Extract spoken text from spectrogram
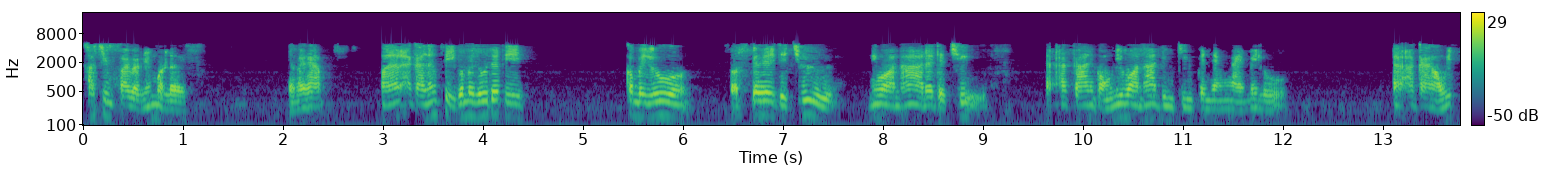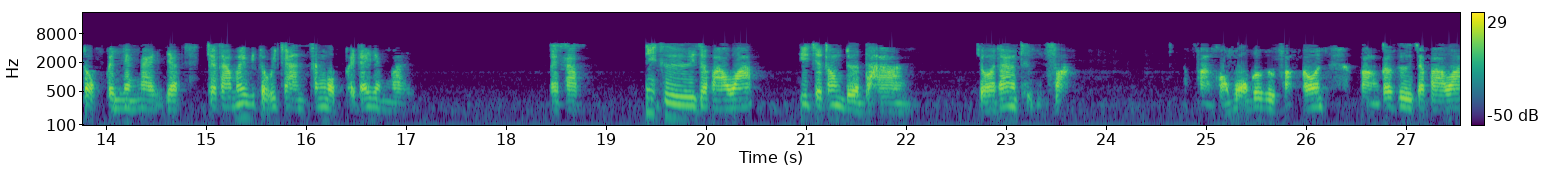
เขาจึงไปแบบนี้หมดเลยเห็นไหมครับ เพราะฉะนั้นอาการทั้งสี่ก็ไม่รู้ทันที ก็ไม่รู้ก็ได้แต่ชื่อ นิวรณ์ห้าได้แต่ชื่อแต่อาการของนิวรณ์ห้าจริง ๆ เป็นยังไงไม่รู้อาการของวิตกเป็นยังไง จะจะทำให้วิตกวิจารสงบไปได้อย่างไรนะครับ นี่คือสภาวะที่จะต้องเดินทางจนกระทั่งถึงฝั่ง ฝั่งของวงก็คือฝั่งโน้นฝั่งก็คือสภาวะ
